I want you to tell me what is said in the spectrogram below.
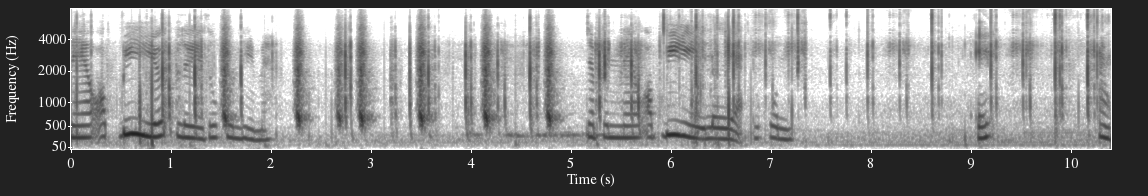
แนวออบบี้เยอะเลยทุกคนเห็นไหมจะเป็นแนวออบบี้เลยอะทุกคน เอ๊ะอ้าว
